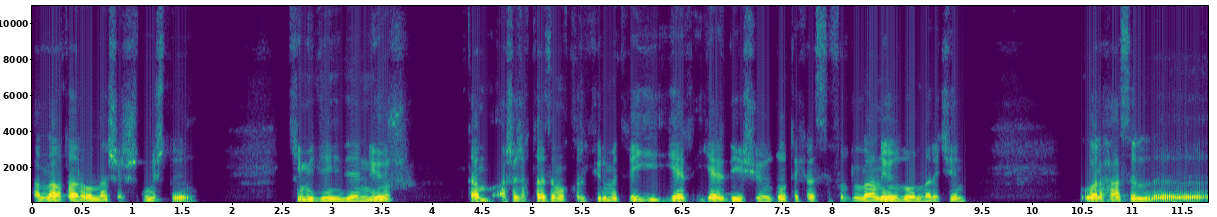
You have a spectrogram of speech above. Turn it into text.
Allahu Teala onları şaşırtmıştı. Kimi deniliyor tam aşacakları zaman 40 kilometre yer yer değişiyordu. Tekrar sıfırlanıyordu onlar için. Velhasıl e,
